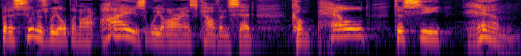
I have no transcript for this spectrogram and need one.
But as soon as we open our eyes, we are, as Calvin said, compelled to see Him.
